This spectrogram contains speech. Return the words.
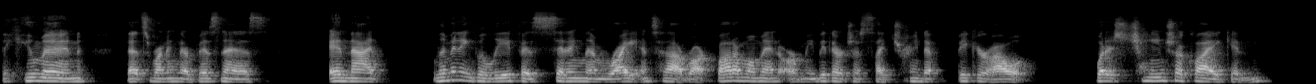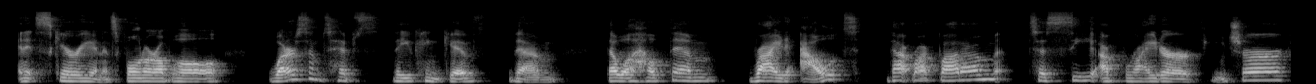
the human that's running their business, and that limiting belief is sitting them right into that rock bottom moment, or maybe they're just like trying to figure out what does change look like and and it's scary and it's vulnerable. What are some tips that you can give them that will help them ride out that rock bottom to see a brighter future,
